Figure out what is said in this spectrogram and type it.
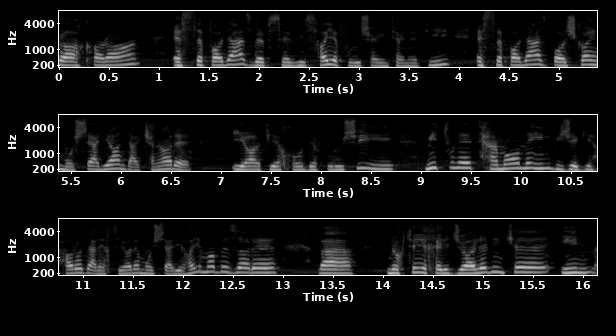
راهکاران استفاده از وب سرویس های فروش اینترنتی استفاده از باشگاه مشتریان در کنار ERP خورده فروشی می‌تونه تمام این ویژگی ها رو در اختیار مشتری های ما بذاره و نکته خیلی جالب این که این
